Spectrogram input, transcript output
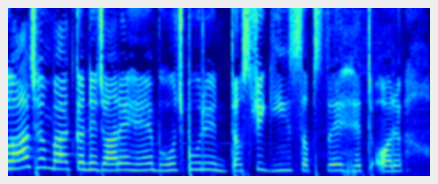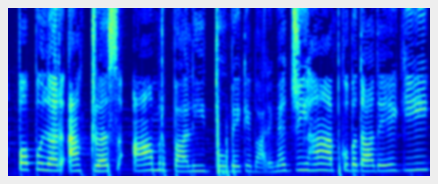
आज हम बात करने जा रहे हैं भोजपुरी इंडस्ट्री की सबसे हिट और पॉपुलर एक्ट्रेस आम्रपाली दुबे के बारे में। जी हाँ आपको बता दें कि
